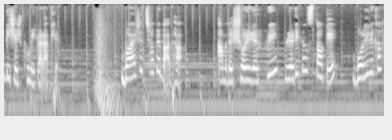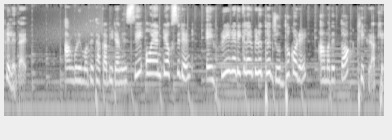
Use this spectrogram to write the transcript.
বিশেষ ভূমিকা রাখে। বয়সের ছাপে বাধা। আমাদের শরীরের ফ্রি রেডিক্যালস ত্বকে বলিরেখা ফেলে দেয়। আঙ্গুরের মধ্যে থাকা ভিটামিন সি ও অ্যান্টিঅক্সিডেন্ট এই ফ্রি রেডিক্যালের বিরুদ্ধে যুদ্ধ করে আমাদের ত্বক ঠিক রাখে।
